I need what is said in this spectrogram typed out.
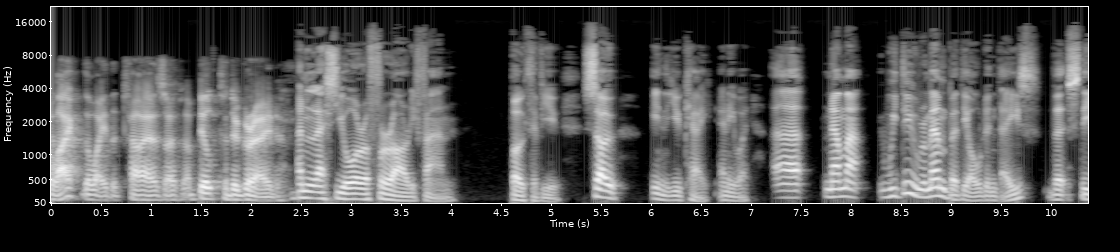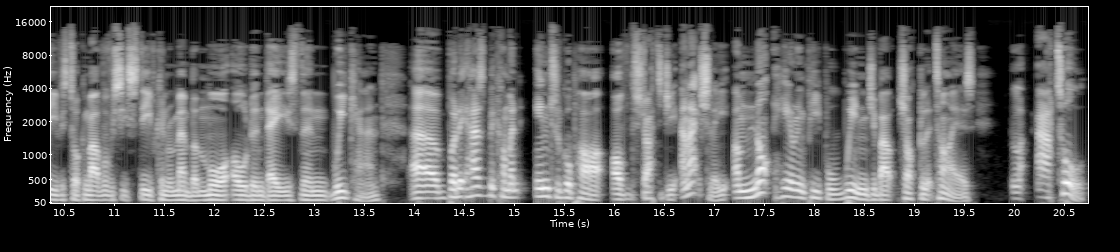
like the way the tyres are, built to degrade. unless you're a Ferrari fan, both of you. So in the UK, anyway. Uh, Now, Matt, we do remember the olden days that Steve is talking about. Obviously, Steve can remember more olden days than we can, uh, but it has become an integral part of the strategy. And actually, I'm not hearing people whinge about chocolate tires like, at all.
